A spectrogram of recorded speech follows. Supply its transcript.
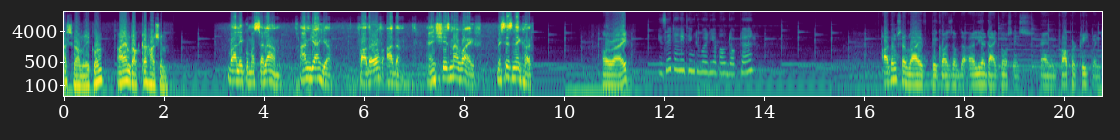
Assalamu alaikum. I am Dr. Hashim. Walaikum assalam. I'm Yahya, father of Adam, and she's my wife, Mrs. Nighat. Alright. Is it anything to worry about, doctor? Adam survived because of the earlier diagnosis and proper treatment.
